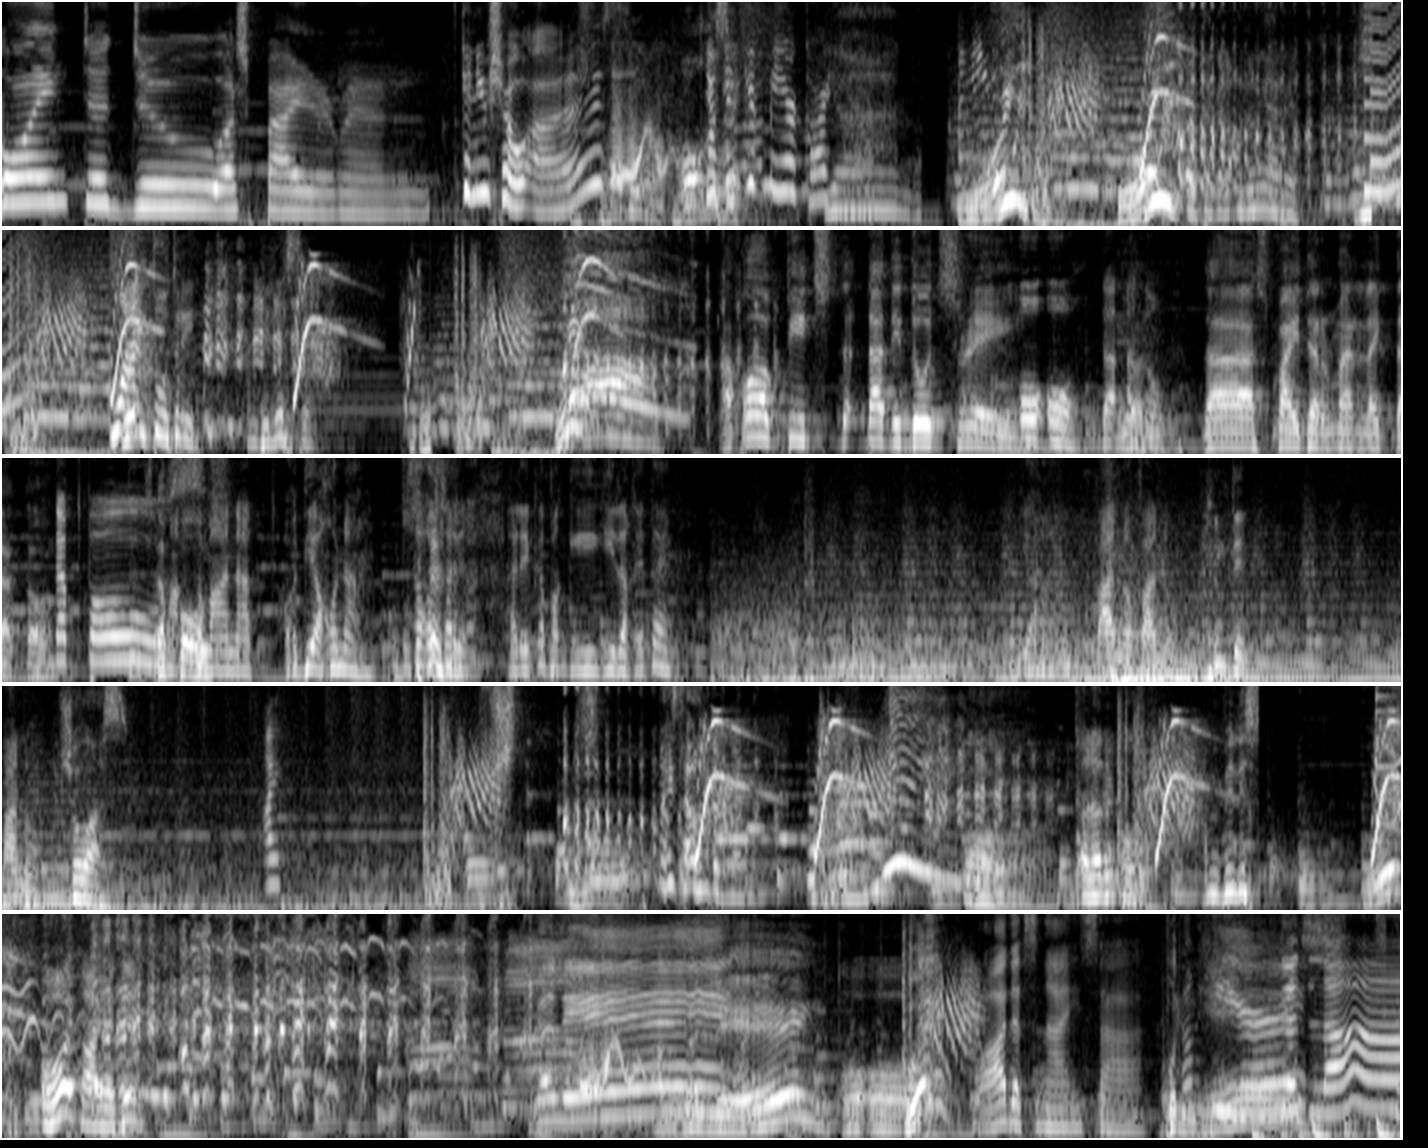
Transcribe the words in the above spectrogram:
going to do a Spider-Man. Can you show us? Oo, You kasi... can give me your card. Yan. Uy! Uy! Ay, teka lang, ano nangyari? One, two, three. Ang bilis eh. Uy! Ako, teach Daddy Dudes Ray. Oo, da, Yun. ano. The Spider-Man like that, to. The pose. The Sama- pose. Samahan natin. O, di ako na. Tutok ko sa rin. Halika, pagigigila kita eh. Yan. Paano, paano? Dun din. Paano? Show us. Ay, May sound effect. Oh. Another pose. Ang bilis. Uy! Oh, kaya din. Galing! Ang galing! Oo. Wow, that's nice, ah. Come here. good luck.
